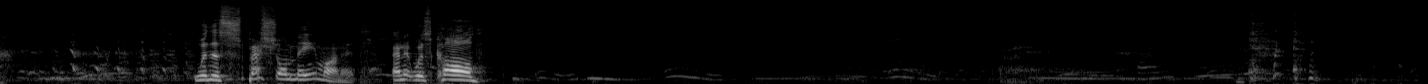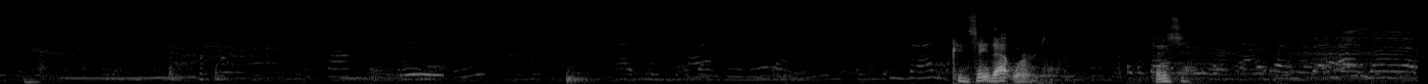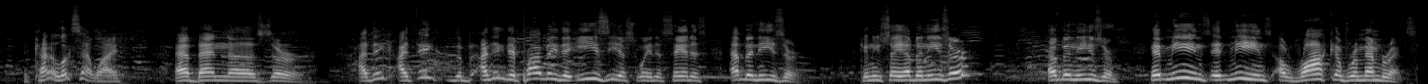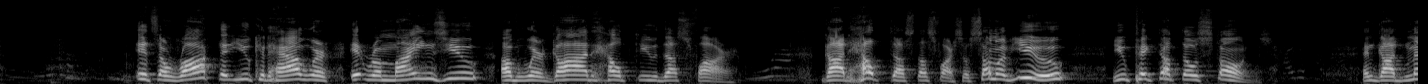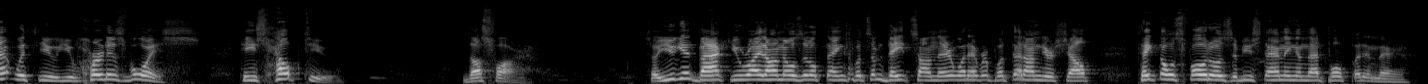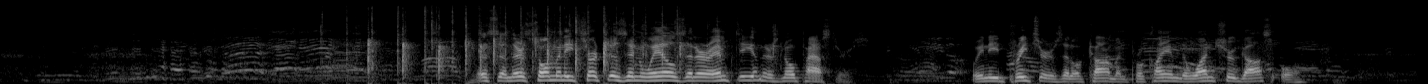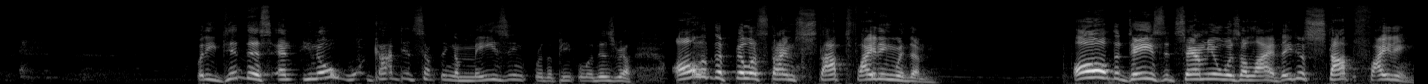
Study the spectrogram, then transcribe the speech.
with a special name on it, and it was called can say that word? Can you say? It kind of looks that way. Ebenezer. I think I think the I think that probably the easiest way to say it is Ebenezer. Can you say Ebenezer? Ebenezer. It means it means a rock of remembrance. It's a rock that you could have where it reminds you of where God helped you thus far. God helped us thus far. So some of you, you picked up those stones. And God met with you. You've heard his voice. He's helped you thus far. So you get back, you write on those little things, put some dates on there, whatever, put that on your shelf. Take those photos of you standing in that pulpit in there. Listen, there's so many churches in Wales that are empty and there's no pastors. We need preachers that'll come and proclaim the one true gospel. But he did this, and you know, God did something amazing for the people of Israel. All of the Philistines stopped fighting with them. All the days that Samuel was alive, they just stopped fighting.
